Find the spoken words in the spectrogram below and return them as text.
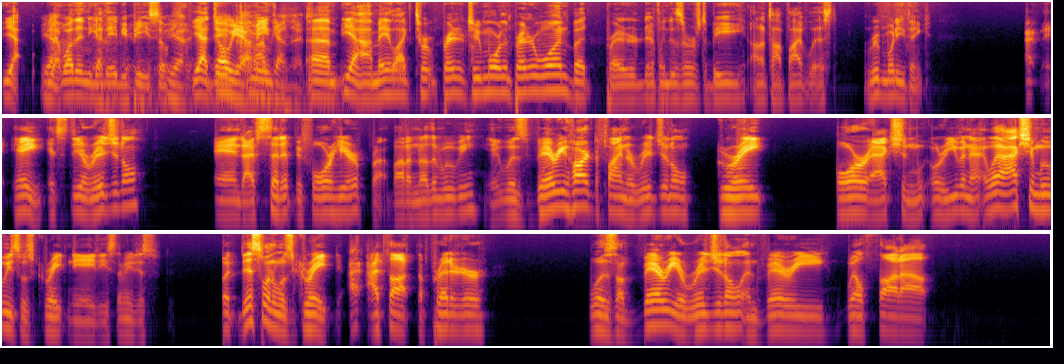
Yeah. yeah. Yeah. Well, then you got Yeah. the AVP. So Yeah. yeah, dude. Oh, yeah, I mean, um, yeah, I may like Ter- Predator two more than Predator one, but Predator definitely deserves to be on a top five list. Ruben, what do you think? I- hey, it's the original, and I've said it before here about another movie. It was very hard to find original, great horror action, or even well, action movies was great in the eighties. Let me just, but this one was great. I, I thought the Predator was a very original and very well thought out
